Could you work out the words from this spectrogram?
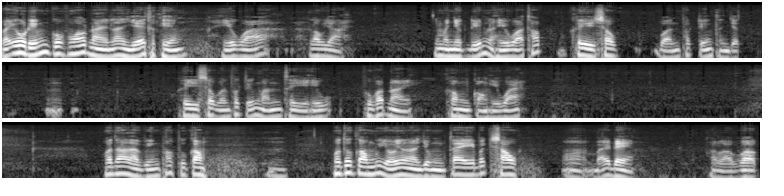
Và ưu điểm của phương pháp này là dễ thực hiện, hiệu quả lâu dài. Nhưng mà nhược điểm là hiệu quả thấp khi sâu bệnh phát triển thành dịch. Khi sâu bệnh phát triển mạnh thì hiệu phương pháp này không còn hiệu quả. Ngoài ra là biện pháp thủ công. Ừ. Phương thủ công ví dụ như là dùng tay bắt sâu à, bãi đèn hoặc là vợt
